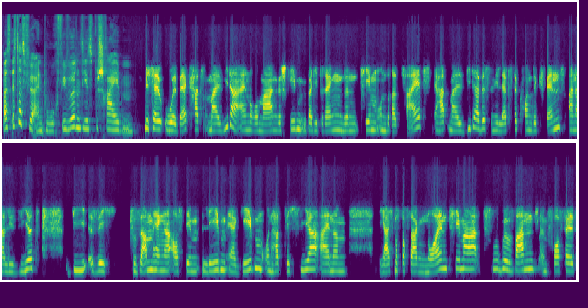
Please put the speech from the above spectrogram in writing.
Was ist das für ein Buch? Wie würden Sie es beschreiben? Michael Uhlbeck hat mal wieder einen Roman geschrieben über die drängenden Themen unserer Zeit. Er hat mal wieder bis in die letzte Konsequenz analysiert, wie sich Zusammenhänge aus dem Leben ergeben und hat sich hier einem ja, ich muss doch sagen, neuen Thema zugewandt, im Vorfeld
